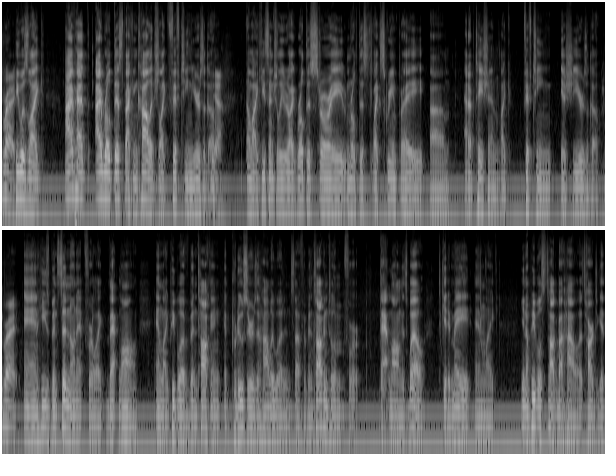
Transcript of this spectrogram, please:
Right. he was like i've had i wrote this back in college like 15 years ago. Yeah. and like he essentially like wrote this story and wrote this like screenplay um adaptation like 15-ish years ago. Right. And he's been sitting on it for like that long. And like people have been talking and producers in hollywood and stuff have been talking to him for that long as well to get it made. And like you know people talk about how it's hard to get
